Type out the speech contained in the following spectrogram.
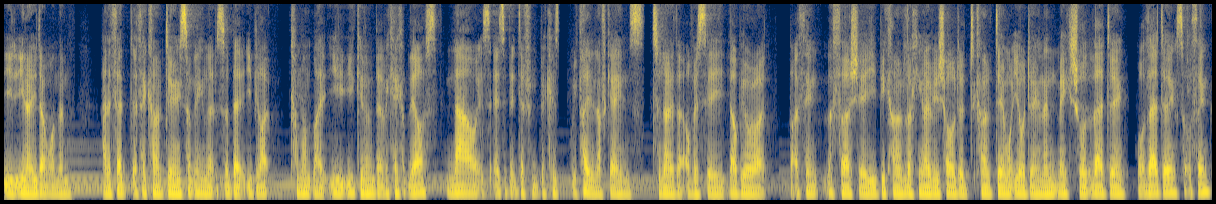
you, you know, you don't want them. And if they're, if they're kind of doing something that's a bit, you'd be like, come on, like you, you give them a bit of a kick up the arse. Now it's, it's a bit different because we played enough games to know that obviously they'll be all right. But I think the first year you'd be kind of looking over your shoulder to kind of doing what you're doing and then making sure that they're doing what they're doing, sort of thing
